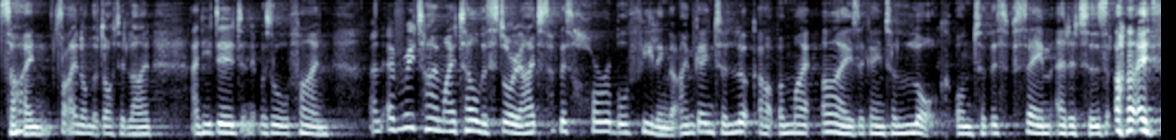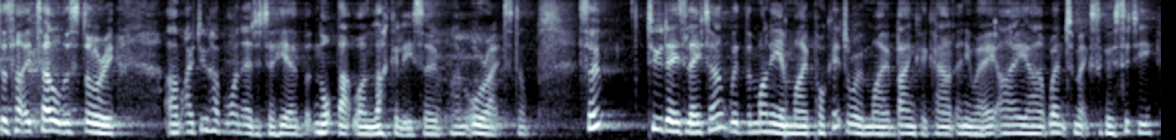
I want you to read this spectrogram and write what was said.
sign, sign on the dotted line. And he did, and it was all fine. And every time I tell this story, I just have this horrible feeling that I'm going to look up and my eyes are going to lock onto this same editor's eyes as I tell the story. Um, I do have one editor here, but not that one, luckily, so I'm all right still. So, two days later, with the money in my pocket, or in my bank account anyway, I uh, went to Mexico City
